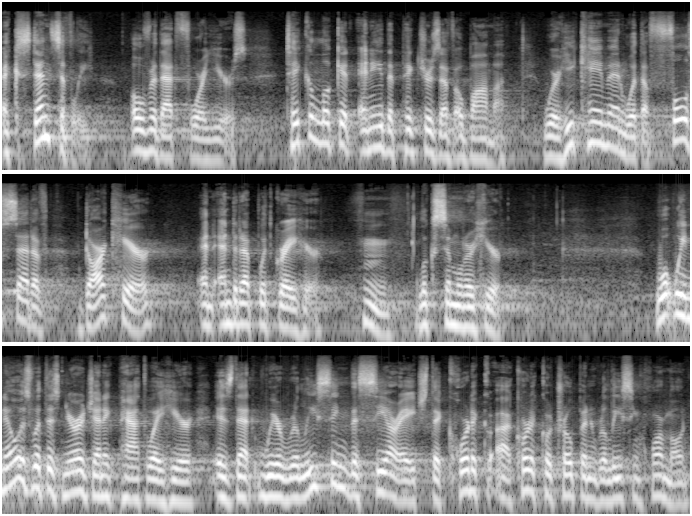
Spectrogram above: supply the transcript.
extensively over that four years. Take a look at any of the pictures of Obama, where he came in with a full set of dark hair and ended up with gray hair. Hmm, looks similar here. What we know is with this neurogenic pathway here is that we're releasing the CRH, the uh, corticotropin releasing hormone,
